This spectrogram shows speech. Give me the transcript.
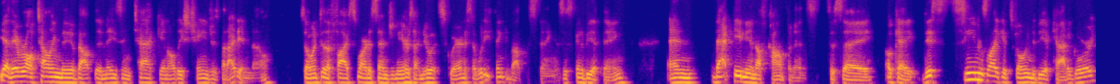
yeah, they were all telling me about the amazing tech and all these changes, but I didn't know. So I went to the five smartest engineers I knew at Square and I said, What do you think about this thing? Is this going to be a thing? And that gave me enough confidence to say, okay, this seems like it's going to be a category,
